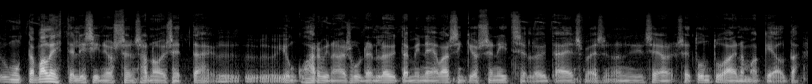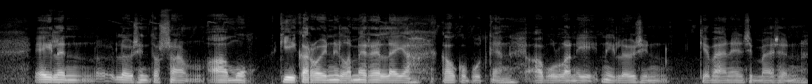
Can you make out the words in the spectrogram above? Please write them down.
mutta valehtelisin, jos sen sanoisi, että jonkun harvinaisuuden löytäminen ja varsinkin jos sen itse löytää ensimmäisenä, niin se, se tuntuu aina makealta. Eilen löysin tuossa aamu kiikaroinnilla merelle ja kaukoputken avulla niin, niin löysin kevään ensimmäisen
